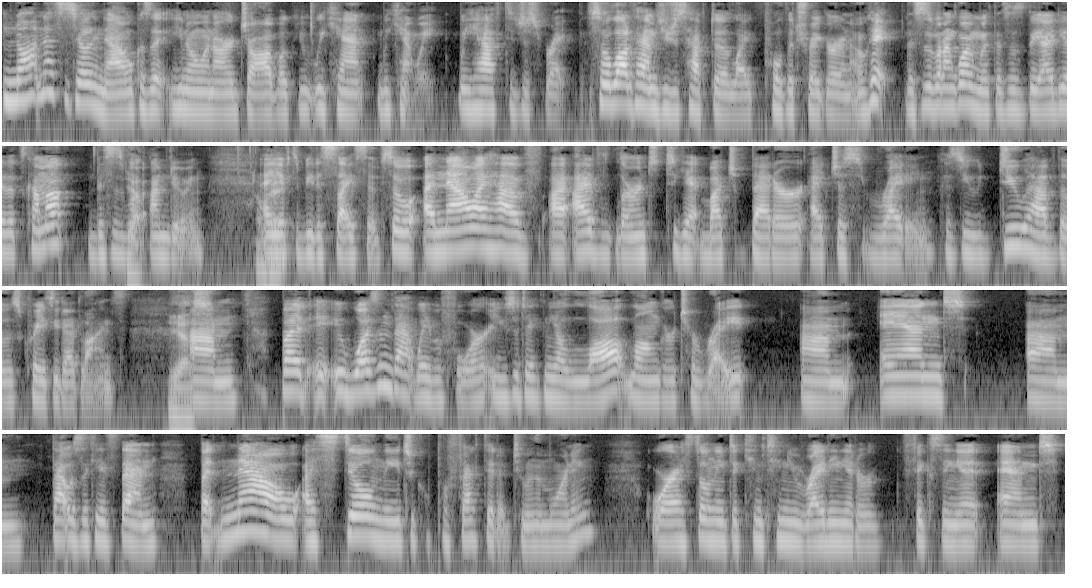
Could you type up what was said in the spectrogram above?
Not necessarily now, because you know, in our job, like we can't we can't wait. We have to just write. So a lot of times you just have to like pull the trigger and okay, this is what I'm going with. This is the idea that's come up. This is what I'm doing, and you have to be decisive. So and now I have I, I've learned to get much better at just writing because you do have those crazy deadlines. Yes. Um, but it, it wasn't that way before. It used to take me a lot longer to write, um, and um, that was the case then. But now I still need to go perfect it at two in the morning, or I still need to continue writing it or fixing it. And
